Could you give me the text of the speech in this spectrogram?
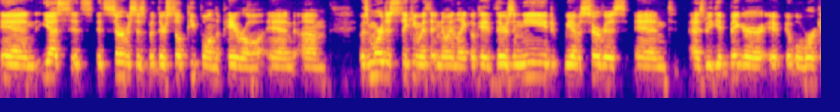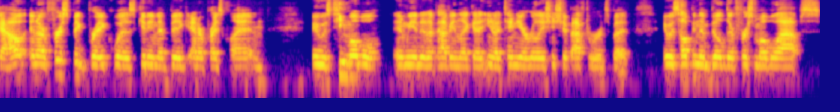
and yes, it's it's services, but there's still people on the payroll, and um, it was more just sticking with it, knowing like, okay, there's a need, we have a service, and as we get bigger, it, it will work out. And our first big break was getting a big enterprise client, and it was T-Mobile, and we ended up having like a you know 10 year relationship afterwards. But it was helping them build their first mobile apps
